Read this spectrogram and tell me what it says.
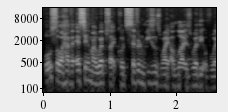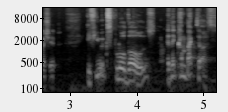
Also, I have an essay on my website called Seven Reasons Why Allah is Worthy of Worship. If you explore those and then come back to us,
